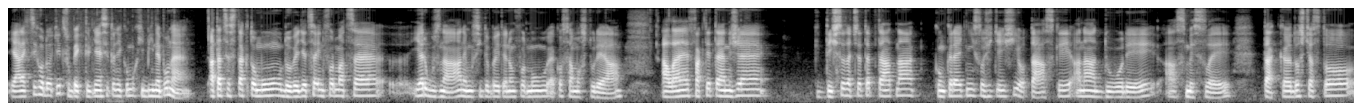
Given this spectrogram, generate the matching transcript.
Já nechci hodnotit subjektivně, jestli to někomu chybí nebo ne. A ta cesta k tomu dovědět se informace je různá, nemusí to být jenom formou jako samostudia, ale fakt je ten, že když se začnete ptát na konkrétní složitější otázky a na důvody a smysly, tak dost často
